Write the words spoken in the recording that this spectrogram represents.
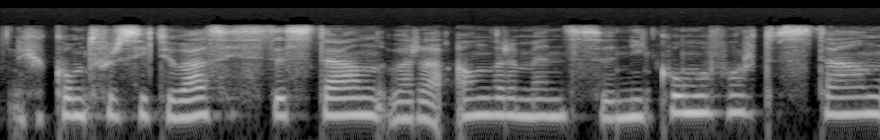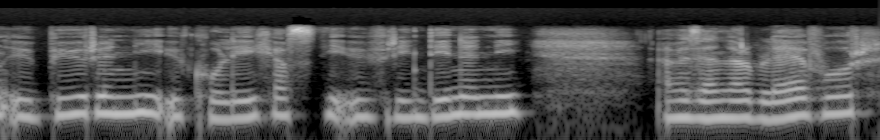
je komt voor situaties te staan waar andere mensen niet komen voor te staan. Uw buren niet, uw collega's niet, uw vriendinnen niet. En we zijn daar blij voor.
